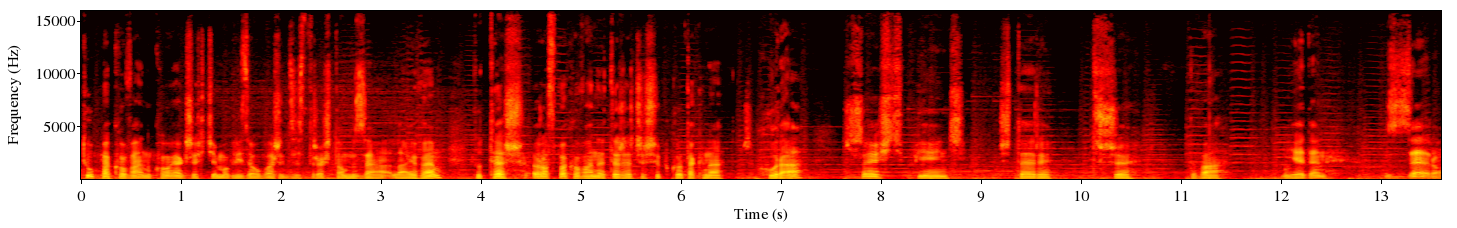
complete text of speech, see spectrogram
Tu pakowanko, jak żeście mogli zauważyć ze zresztą za live'em. Tu też rozpakowane te rzeczy szybko tak na hura. 6, 5, 4, 3, 2, 1, 0.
